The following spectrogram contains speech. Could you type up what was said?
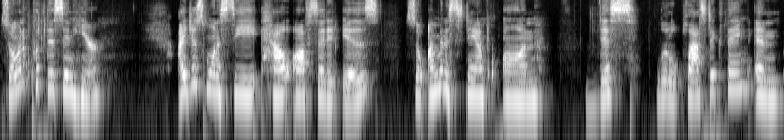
So I'm going to put this in here. I just want to see how offset it is. So I'm going to stamp on this little plastic thing. And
